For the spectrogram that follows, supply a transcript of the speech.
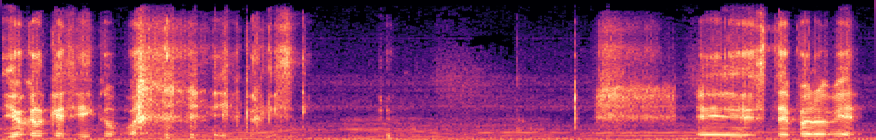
Yo creo que sí, compa. Yo creo que sí. Este, pero bien.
